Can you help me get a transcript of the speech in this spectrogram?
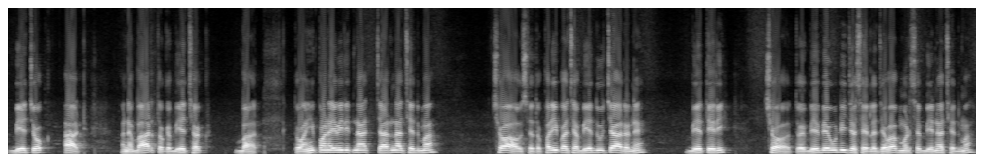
બે ચોક આઠ. અને બાર, તો કે બે છક બાર. તો અહીં પણ એવી રીતના ચારના છેદમાં છ આવશે. તો ફરી પાછા બે દુ ચાર અને બે તેરી છ. તો એ બે બે ઉડી જશે એટલે જવાબ મળશે બેના છેદમાં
